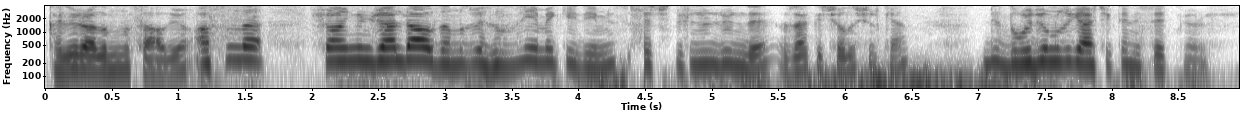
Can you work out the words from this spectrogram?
kalori alımını sağlıyor. Aslında şu an güncelde aldığımız ve hızlı yemek yediğimiz süreç düşünüldüğünde özellikle çalışırken biz doyduğumuzu gerçekten hissetmiyoruz.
